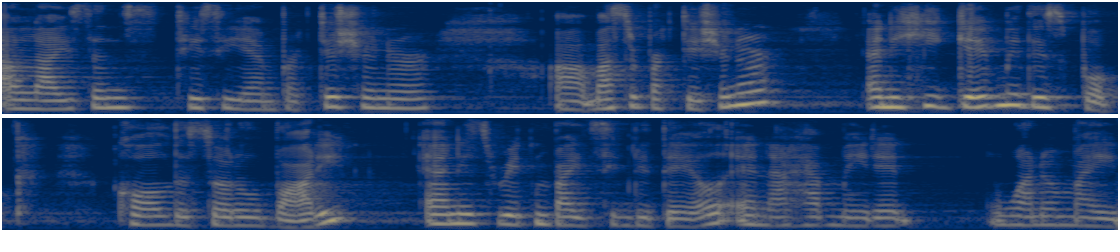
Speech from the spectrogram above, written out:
a licensed TCM practitioner, uh, master practitioner, and he gave me this book called The Subtle Body, and it's written by Cyndi Dale, and I have made it one of my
